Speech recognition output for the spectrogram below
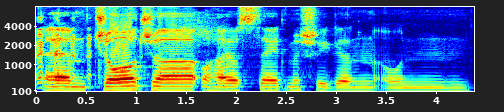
ähm, Georgia, Ohio State, Michigan und.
